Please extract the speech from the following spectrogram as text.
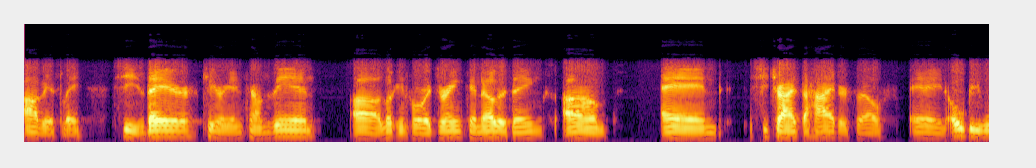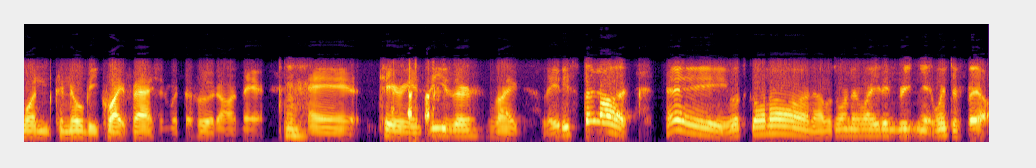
obviously. She's there. Tyrion comes in, uh, looking for a drink and other things, um, and she tries to hide herself in Obi Wan Kenobi quite fashion with the hood on there. and Tyrion her, like, Lady Stark, hey, what's going on? I was wondering why you didn't greet me at Winterfell.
